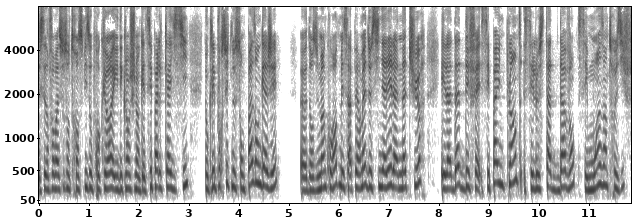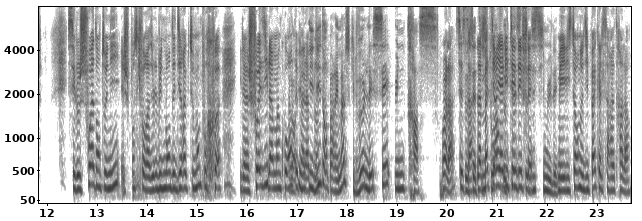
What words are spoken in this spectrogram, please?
ces, informations sont transmises au procureur et il déclenche une enquête. C'est pas le cas ici. Donc les poursuites ne sont pas engagées. Dans une main courante, mais ça permet de signaler la nature et la date des faits. C'est pas une plainte, c'est le stade d'avant, c'est moins intrusif. C'est le choix d'Anthony. Et je pense qu'il faudra lui demander directement pourquoi il a choisi la main courante et pas il, la plainte. Il dit dans Paris Match qu'il veut laisser une trace. Voilà, c'est ça. La matérialité des faits. Mais l'histoire ne dit pas qu'elle s'arrêtera là.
